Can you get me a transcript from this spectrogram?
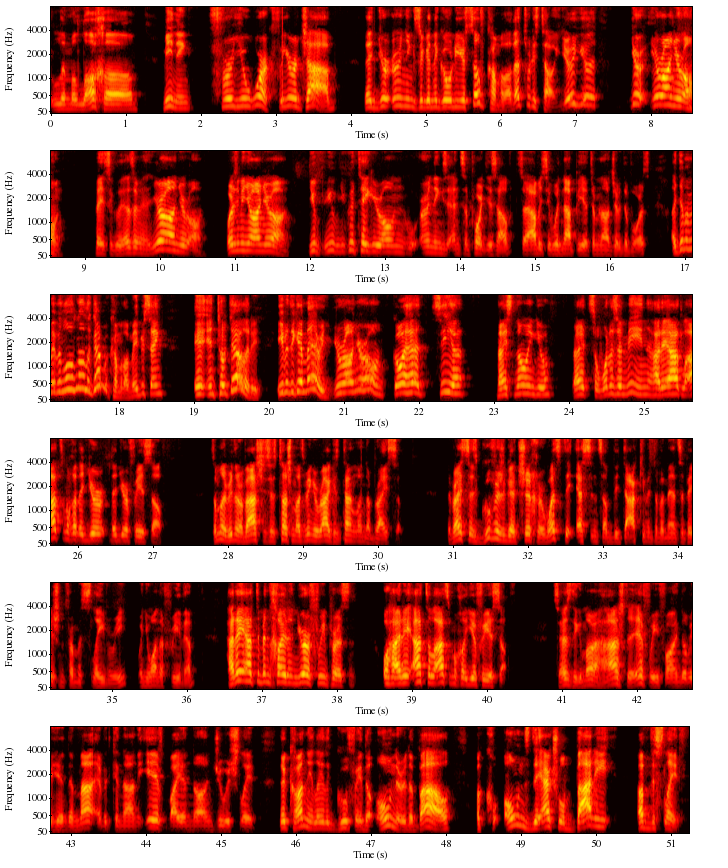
meaning for your work, for your job, that your earnings are going to go to yourself, Kamala. That's what he's telling you. You're, you're, you're, you're on your own, basically. That's what I mean. You're on your own. What does it mean you're on your own? You, you, you could take your own earnings and support yourself. So obviously would not be a terminology of divorce. I did maybe no no the come along. maybe saying in, in, totality, even to get married, you're on your own. Go ahead. See ya. Nice knowing you. Right? So what does it mean? That you're that you're for yourself. Someone reading Rav Ashi says, Tashma, let's bring a rag because time learn the Brisa. The Brisa says, Gufish get shicher. What's the essence of the document of emancipation from a slavery when you want to free them? Hare ben and you're a free person. Or you're for yourself. Says the Gemara Hashta, if we find over here the Ma'evet Kanani, if by a non-Jewish slave, the Kani Leila Gufe, the owner, the Baal, owns the actual body of the slave.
